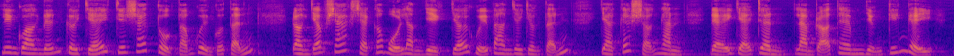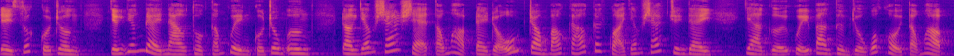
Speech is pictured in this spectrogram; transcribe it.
liên quan đến cơ chế chính sách thuộc thẩm quyền của tỉnh, đoàn giám sát sẽ có buổi làm việc với Ủy ban Nhân dân tỉnh và các sở ngành để giải trình, làm rõ thêm những kiến nghị, đề xuất của trường, những vấn đề nào thuộc thẩm quyền của Trung ương. Đoàn giám sát sẽ tổng hợp đầy đủ trong báo cáo kết quả giám sát chuyên đề và gửi Ủy ban Thường vụ Quốc hội tổng hợp,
